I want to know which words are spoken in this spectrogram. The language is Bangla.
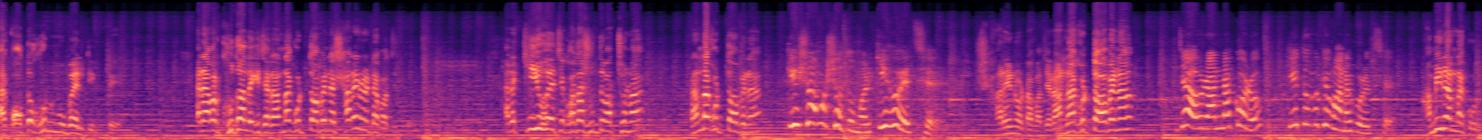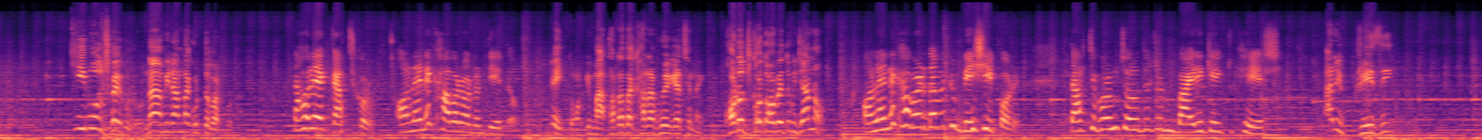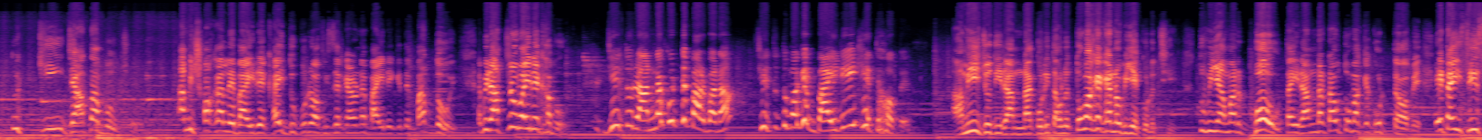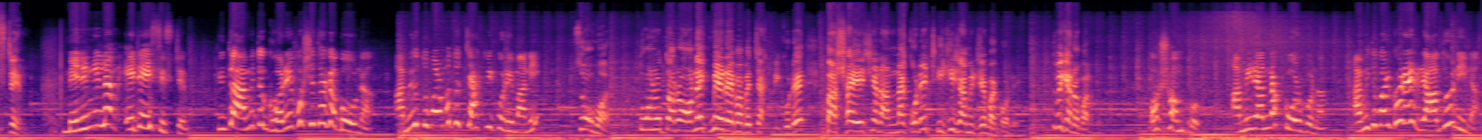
আর কতক্ষণ মোবাইল টিপবে? আরে আবার ক্ষুধা লেগেছে রান্না করতে হবে না সাড়ে নয়টা বাজে তো। আরে কি হয়েছে কথা শুনতে পাচ্ছ না? রান্না করতে হবে না? কি সমস্যা তোমার? কি হয়েছে? সাড়ে নটা বাজে রান্না করতে হবে না? যাও রান্না করো। কে তোমাকে মানা করেছে? আমি রান্না করব। কি বলছো এগুলো? না আমি রান্না করতে পারব না। তাহলে এক কাজ করো অনলাইনে খাবার অর্ডার দিয়ে দাও। এই তোমার কি মাথা টাথা খারাপ হয়ে গেছে নাকি? খরচ কত হবে তুমি জানো? অনলাইনে খাবারের দাম একটু বেশিই পড়ে। তার চেয়ে বরং চলো দুজন বাইরে গিয়ে একটু খেয়ে আসি। আরে ক্রেজি তুই কি যাতা বলছো? আমি সকালে বাইরে খাই দুপুরে অফিসের কারণে বাইরে খেতে বাধ্য হই। আমি রাত্রেও বাইরে খাব। যেহেতু রান্না করতে পারবা না সেহেতু তোমাকে বাইরেই খেতে হবে। আমি যদি রান্না করি তাহলে তোমাকে কেন বিয়ে করেছি? তুমি আমার বউ তাই রান্নাটাও তোমাকে করতে হবে। এটাই সিস্টেম মেনে নিলাম এটাই সিস্টেম কিন্তু আমি তো ঘরে বসে থাকা বউ না। আমিও তোমার মতো চাকরি করি মানি? সো হোয়াট তোমারও তো আরও অনেক মেয়েরা এভাবে চাকরি করে বাসায় এসে রান্না করে ঠিকই স্বামীর সেবা করে। তুমি কেন পারবে? অসম্ভব। আমি রান্না করব না। আমি তোমার ঘরে রাঁধুনি না।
